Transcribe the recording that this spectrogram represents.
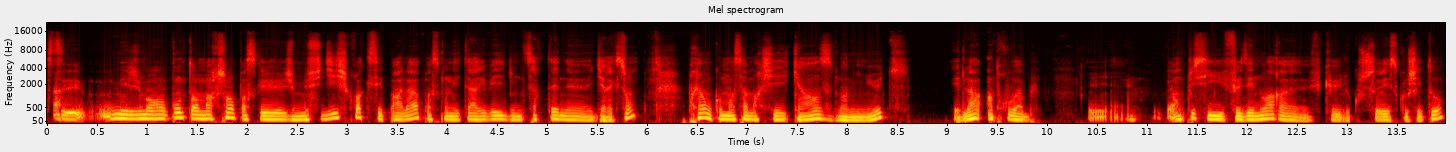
C'est- mais je me rends compte en marchant parce que je me suis dit, je crois que c'est par là parce qu'on était arrivé d'une certaine euh, direction. Après, on commence à marcher 15, 20 minutes. Et là, introuvable. Euh, en plus, il faisait noir euh, vu que le soleil se couchait tôt.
